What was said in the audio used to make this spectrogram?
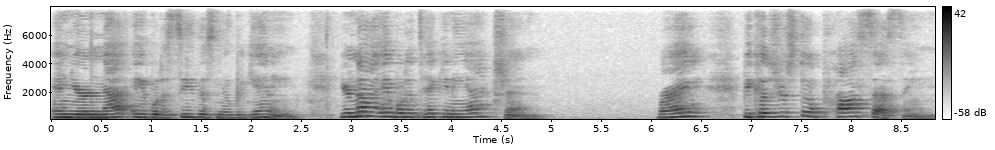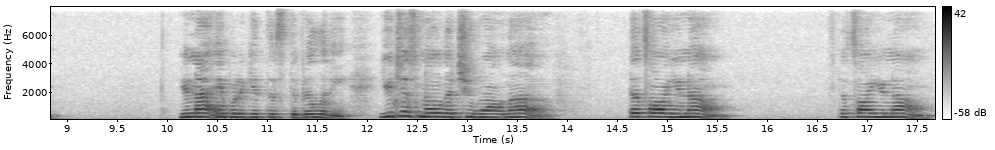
And you're not able to see this new beginning. You're not able to take any action, right? Because you're still processing. You're not able to get the stability. You just know that you want love. That's all you know. That's all you know.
